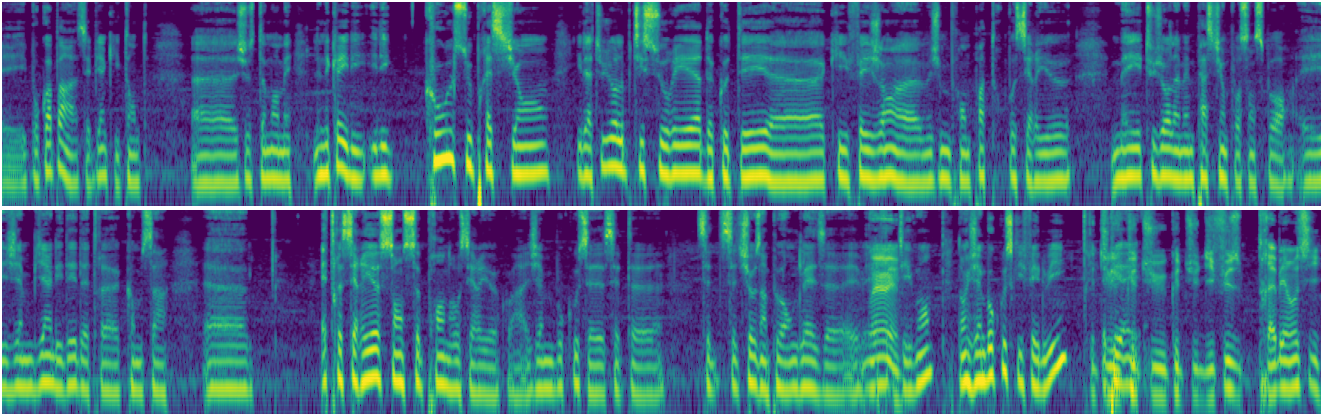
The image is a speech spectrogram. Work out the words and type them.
Et pourquoi pas? C'est bien qu'il tente euh, justement. Mais Lineker, il il cool sous pression. Il a toujours le petit sourire de côté euh, qui fait genre euh, je me prends pas trop au sérieux, mais toujours la même passion pour son sport. Et j'aime bien l'idée d'être euh, comme ça. Être sérieux sans se prendre au sérieux j'aime beaucoup ce- cette cette, cette chose un peu anglaise euh, Ouais, ouais. effectivement donc j'aime beaucoup ce qu'il fait lui Que tu, puis, que tu que tu diffuses très bien aussi.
